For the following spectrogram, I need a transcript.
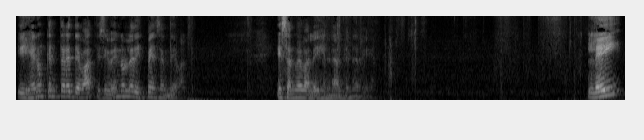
y dijeron que en tres debates, si ven, no le dispensen debate. Esa nueva ley general de energía. Ley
